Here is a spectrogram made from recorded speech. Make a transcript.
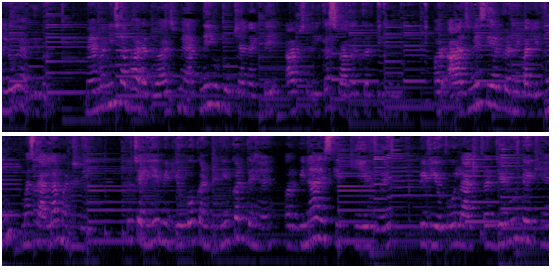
हेलो एवरीवन मैं मनीषा भारद्वाज, मैं अपने यूट्यूब चैनल पे आप सभी का स्वागत करती हूँ और आज मैं शेयर करने वाली हूँ मसाला मठरी तो चलिए वीडियो को कंटिन्यू करते हैं और बिना स्किप किए हुए वीडियो को लास्ट तक ज़रूर देखें।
